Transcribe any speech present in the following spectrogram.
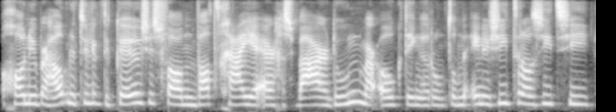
gewoon überhaupt natuurlijk de keuzes van wat ga je ergens waar doen, maar ook dingen rondom de energietransitie,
